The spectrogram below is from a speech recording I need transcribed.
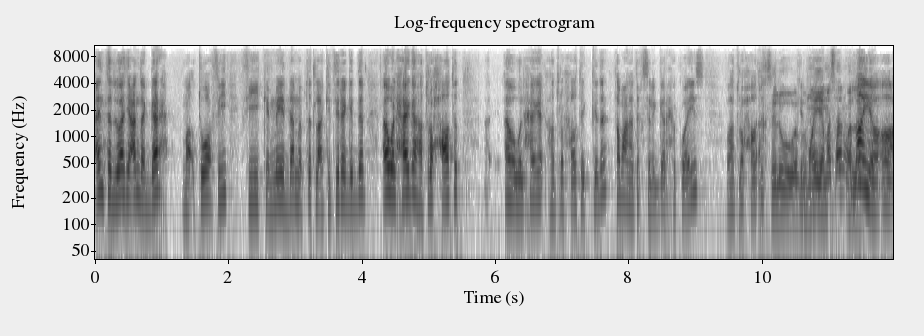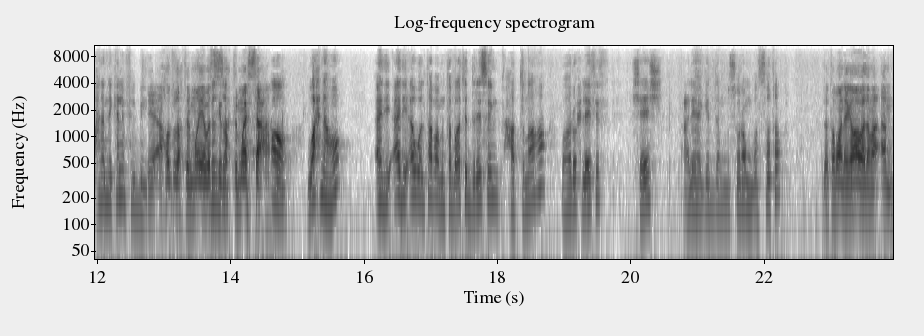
أنت دلوقتي عندك جرح مقطوع فيه في كمية دم بتطلع كتيرة جدا. أول حاجة هتروح حاطط أول حاجة هتروح حاطط كده. طبعا هتغسل الجرح كويس وهتروح حاطط أغسله. بمية مثلا ولا؟ مية آه إحنا بنتكلم في البيت. يعني أحطه تحت المية بس كده. تحت المية الساقعة. آه وإحنا أهو ادي ادي اول طبقة من طبقات الدريسنج حطيناها وهروح لافف شاش عليها جدا بصورة مبسطة. ده طبعا يا جماعة بعد ما عقمت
